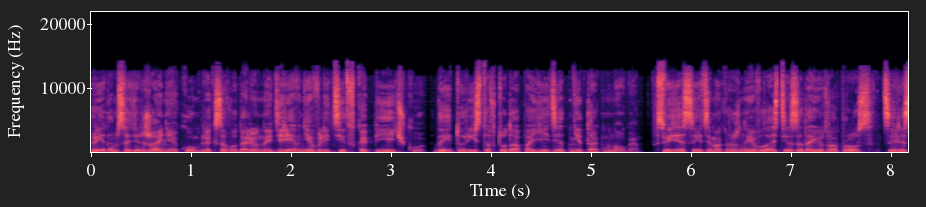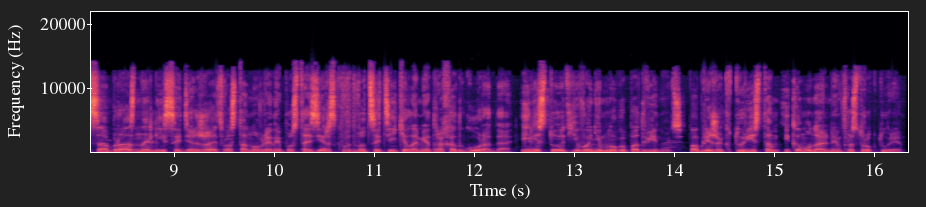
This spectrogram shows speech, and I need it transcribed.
При этом содержание комплекса в удаленной деревне влетит в копеечку, да и туристов туда поедет не так много. В связи с этим окружные власти задают вопрос, целесообразно ли содержать восстановленный Пустозерск в 20 километрах от города, или стоит его немного подвинуть, поближе к туристам и коммунальной инфраструктуре.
